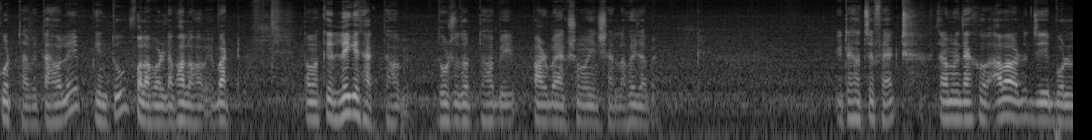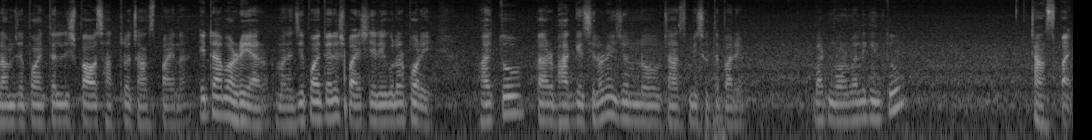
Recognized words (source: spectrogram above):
করতে হবে, তাহলে কিন্তু ফলাফলটা ভালো হবে। বাট তোমাকে লেগে থাকতে হবে, ধৈর্য ধরতে হবে, পারবা এক সময় ইনশাল্লাহ হয়ে যাবে। এটা হচ্ছে ফ্যাক্ট তার মানে দেখো, আবার যে বললাম যে পঁয়তাল্লিশ পাওয়া ছাত্র চান্স পায় না, এটা আবার রেয়ার মানে যে পঁয়তাল্লিশ পায় সে রেগুলার পরে হয়তো তার ভাগ্যে ছিল না এই জন্য চান্স মিস হতে পারে। বাট নর্মালি কিন্তু চান্স পায়।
